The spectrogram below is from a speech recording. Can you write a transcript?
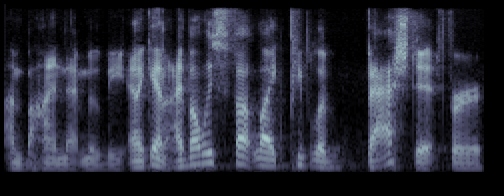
I'm behind that movie. And again, I've always felt like people have bashed it for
